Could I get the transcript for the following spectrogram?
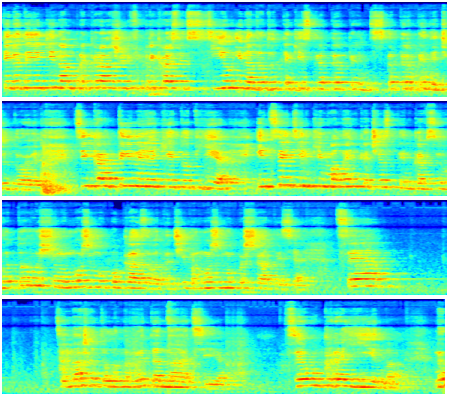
Ті люди, які нам прикрашують, прикрасять стіл і нададуть такі скатертини, скатертини чудові. Ці картини, які тут є. І це тільки маленька частинка всього того, що ми можемо показувати, чи ми можемо пишатися. Це це наша талановита нація, це Україна. Ми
